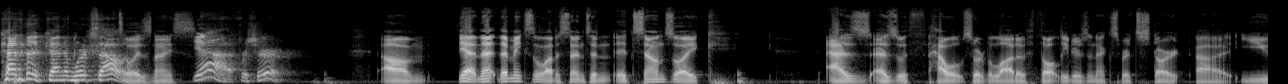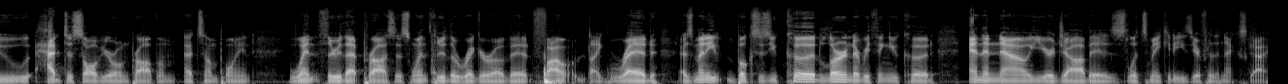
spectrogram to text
kind of kind of works out. It's always nice. Yeah, for sure. Um, yeah, that that makes a lot of sense, and it sounds like as as with how sort of a lot of thought leaders and experts start, uh, you had to solve your own problem at some point. Went through that process, went through the rigor of it, found like read as many books as you could, learned everything you could, and then now your job is let's make it easier for the next guy.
